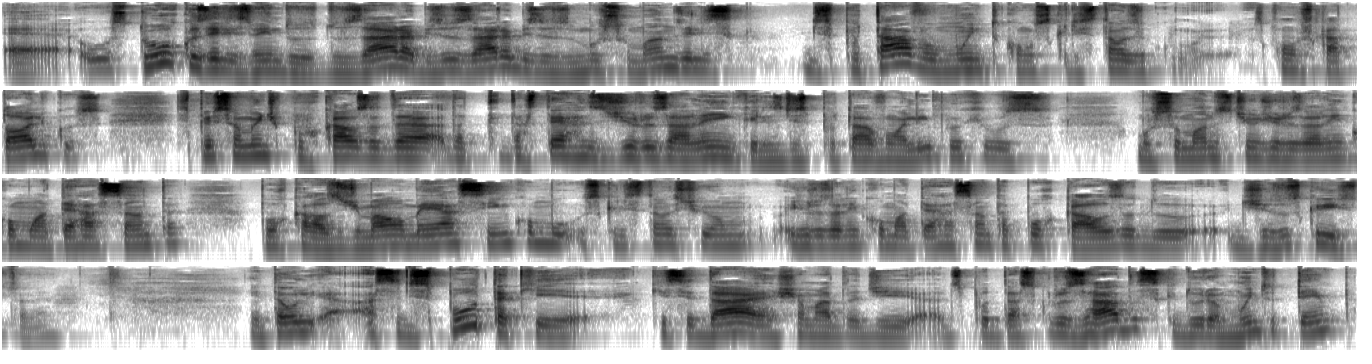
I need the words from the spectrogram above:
é, os turcos eles vêm do, dos árabes, os árabes, os muçulmanos, eles disputavam muito com os cristãos e com, com os católicos, especialmente por causa da, da, das terras de Jerusalém que eles disputavam ali, porque os muçulmanos tinham Jerusalém como uma terra santa por causa de Maomé, assim como os cristãos tinham Jerusalém como uma terra santa por causa do, de Jesus Cristo. Né? Então, essa disputa que, que se dá é chamada de a disputa das cruzadas, que dura muito tempo,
